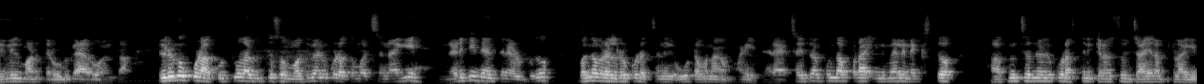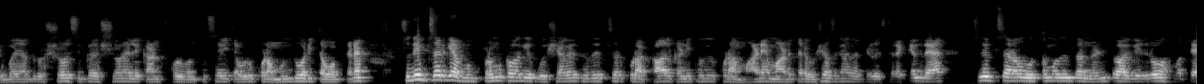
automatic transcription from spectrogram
ರಿವೀಲ್ ಮಾಡ್ತಾರೆ ಹುಡುಗ ಯಾರು ಅಂತ. ಎಲ್ರಿಗೂ ಕೂಡ ಕುತೂಹಲ ಬಿತ್ತು. ಸೊ ಮದುವೆನೂ ಕೂಡ ತುಂಬಾ ಚೆನ್ನಾಗಿ ನಡೆದಿದೆ ಅಂತ ಹೇಳ್ಬೋದು. ಬಂದವರೆಲ್ಲರೂ ಕೂಡ ಚೆನ್ನಾಗಿ ಊಟವನ್ನ ಮಾಡಿದ್ದಾರೆ ಚೈತ್ರ ಕುಂದಾಪುರ ಇನ್ಮೇಲೆ ನೆಕ್ಸ್ಟ್ ಫ್ಯೂಚರ್ ನಲ್ಲೂ ಕೂಡ ಅಷ್ಟೇ ಕೆಲವೊಂದು ಜಾಹೀರಾತುಗಳಾಗಿರ್ಬೋದು ಯಾವ್ದು ಶೋ ಸಿಕ್ಕ ಶೋನಲ್ಲಿ ಕಾಣಿಸ್ಕೊಳ್ಳುವಂತ ಸರಿ ಅವರು ಕೂಡ ಮುಂದುವರಿತಾ ಹೋಗ್ತಾರೆ. ಸುದೀಪ್ ಸರ್ಗೆ ಪ್ರಮುಖವಾಗಿ ಖುಷಿ ಆಗುತ್ತೆ. ಸುದೀಪ್ ಸರ್ ಕೂಡ ಕಾಲ್ ಖಂಡಿತವಾಗಿಯೂ ಕೂಡ ಮಾಡೇ ಮಾಡ್ತಾರೆ. ವಿಶ್ವಾಸಗಳನ್ನ ತಿಳಿಸ್ತಾರೆ. ಯಾಕಂದ್ರೆ ಸುದೀಪ್ ಸರ್ ಅವರು ಉತ್ತಮವಾದಂತಹ ನಂಟು ಆಗಿದ್ರು, ಮತ್ತೆ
